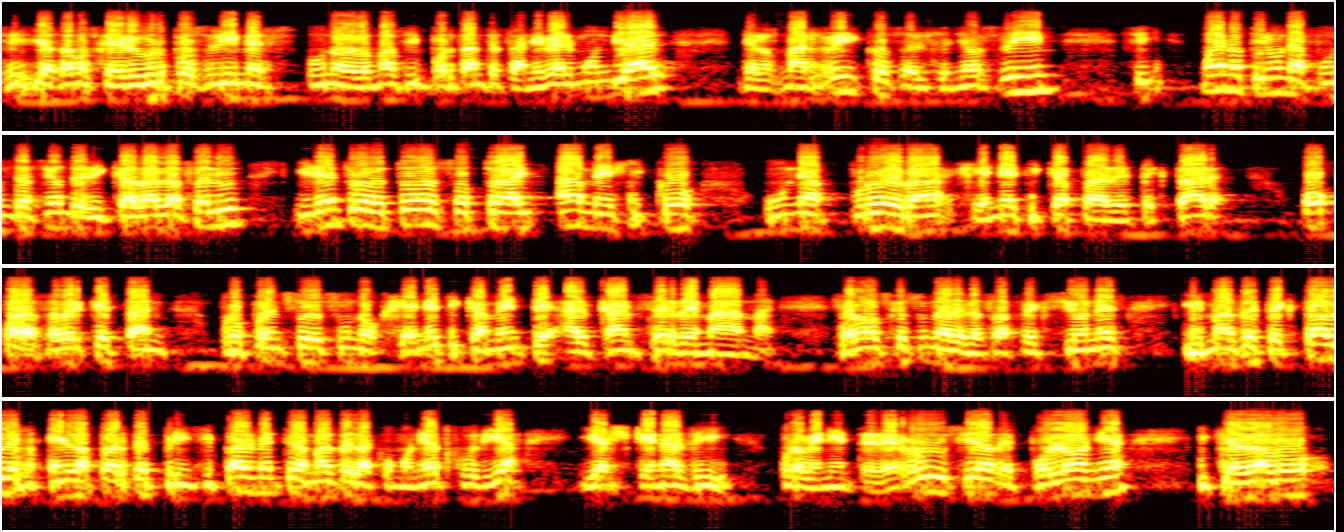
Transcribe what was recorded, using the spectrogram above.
sí, ya sabemos que el grupo Slim es uno de los más importantes a nivel mundial, de los más ricos, el señor Slim, sí, bueno, tiene una fundación dedicada a la salud y dentro de todo eso trae a México una prueba genética para detectar o para saber qué tan propenso es uno genéticamente al cáncer de mama. Sabemos que es una de las afecciones y más detectables en la parte principalmente además de la comunidad judía y ashkenazi proveniente de Rusia, de Polonia y que ha dado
